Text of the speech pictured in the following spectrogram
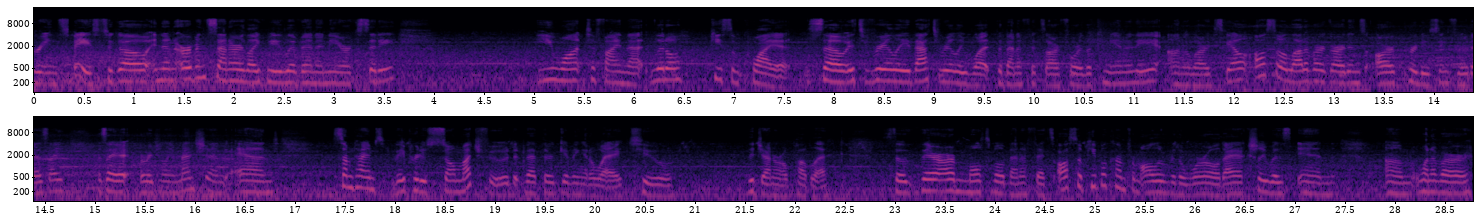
green space to go in an urban center like we live in in New York City. You want to find that little piece of quiet. So it's really that's really what the benefits are for the community on a large scale. Also, a lot of our gardens are producing food, as I as I originally mentioned, and sometimes they produce so much food that they're giving it away to the general public. So there are multiple benefits. Also, people come from all over the world. I actually was in um, one of our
